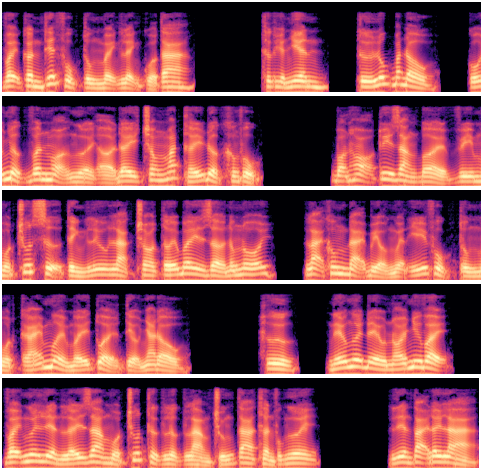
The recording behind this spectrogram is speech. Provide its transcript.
vậy cần thiết phục tùng mệnh lệnh của ta. Thực hiện nhiên, từ lúc bắt đầu, cố nhược vân mọi người ở đây trong mắt thấy được không phục. Bọn họ tuy rằng bởi vì một chút sự tình lưu lạc cho tới bây giờ nông nỗi, lại không đại biểu nguyện ý phục tùng một cái mười mấy tuổi tiểu nha đầu. Hừ, nếu ngươi đều nói như vậy, vậy ngươi liền lấy ra một chút thực lực làm chúng ta thần phục ngươi. Liên tại đây là,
